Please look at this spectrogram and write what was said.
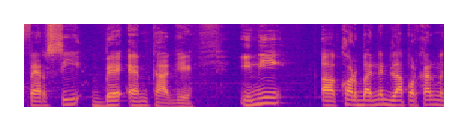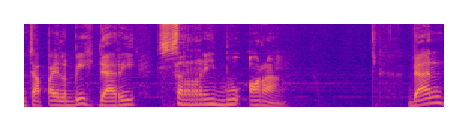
versi BMKG. Ini uh, korbannya dilaporkan mencapai lebih dari seribu orang. Dan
